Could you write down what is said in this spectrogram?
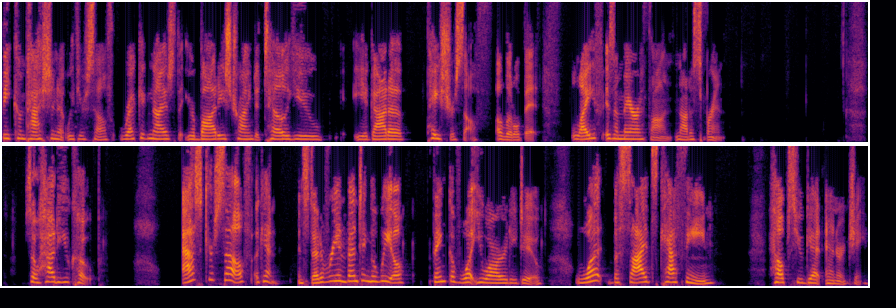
Be compassionate with yourself. Recognize that your body's trying to tell you you gotta pace yourself a little bit. Life is a marathon not a sprint. So how do you cope? Ask yourself again instead of reinventing the wheel think of what you already do. What besides caffeine helps you get energy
